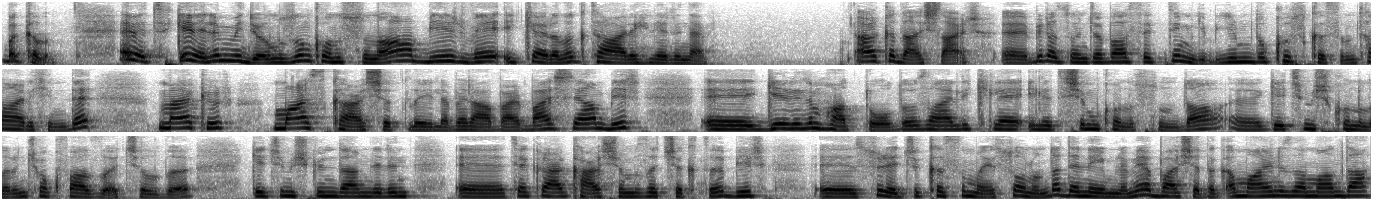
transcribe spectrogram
Bakalım. Evet gelelim videomuzun konusuna 1 ve 2 Aralık tarihlerine. Arkadaşlar e, biraz önce bahsettiğim gibi 29 Kasım tarihinde Merkür Mars karşıtlığıyla beraber başlayan bir e, gerilim hattı oldu. Özellikle iletişim konusunda e, geçmiş konuların çok fazla açıldığı, geçmiş gündemlerin tekrar karşımıza çıktığı bir süreci Kasım ayı sonunda deneyimlemeye başladık. Ama aynı zamanda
